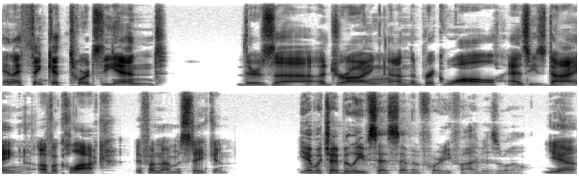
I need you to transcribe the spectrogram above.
and I think at towards the end, there's a, a drawing on the brick wall as he's dying of a clock, if I'm not mistaken. Yeah, which I believe says 745 as well. Yeah.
